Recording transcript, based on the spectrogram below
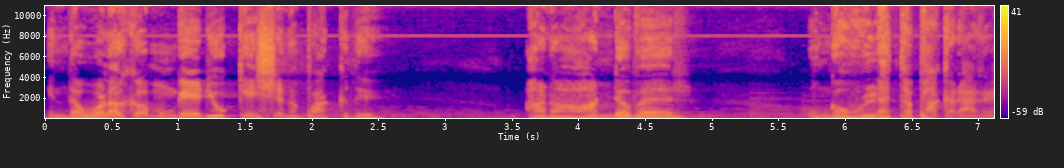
இந்த உலகம் உங்க எஜுகேஷனை பார்க்குது. ஆனா ஆண்டவர் உங்க உள்ளத்தை பார்க்கறாரு.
